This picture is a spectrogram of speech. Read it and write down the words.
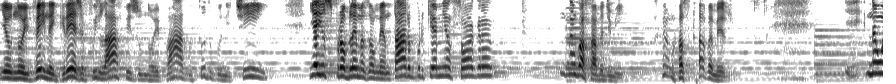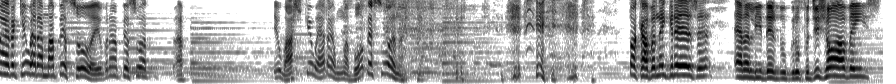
E eu noivei na igreja, fui lá, fiz o um noivado, tudo bonitinho. E aí os problemas aumentaram porque a minha sogra não gostava de mim. Não gostava mesmo. E não era que eu era má pessoa, eu era uma pessoa. Eu acho que eu era uma boa pessoa, né? Tocava na igreja, era líder do grupo de jovens,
